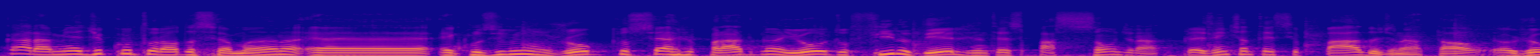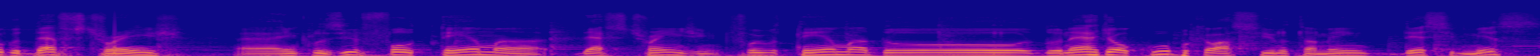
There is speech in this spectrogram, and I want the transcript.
Cara, a minha dica cultural da semana é, é, inclusive um jogo que o Sérgio Prado ganhou do filho dele de antecipação de Natal, presente antecipado de Natal. É o jogo Death Strange. É, inclusive foi o tema, Death Stranding, foi o tema do, do Nerd ao Cubo que eu assino também desse mês.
